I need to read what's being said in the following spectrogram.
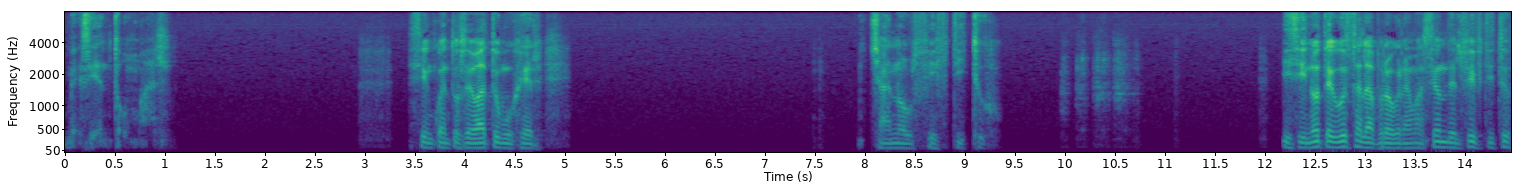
Me siento mal. Si en cuanto se va tu mujer, Channel 52. Y si no te gusta la programación del 52,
